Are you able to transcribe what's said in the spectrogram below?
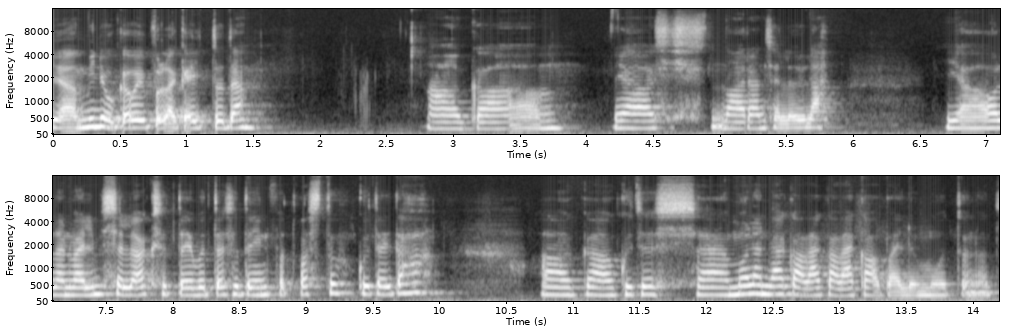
ja minuga võib-olla käituda. aga ja siis naeran selle üle ja olen valmis selle jaoks, et ta ei võta seda infot vastu, kui ta ei taha aga kuidas äh, ma olen väga-väga-väga palju muutunud,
